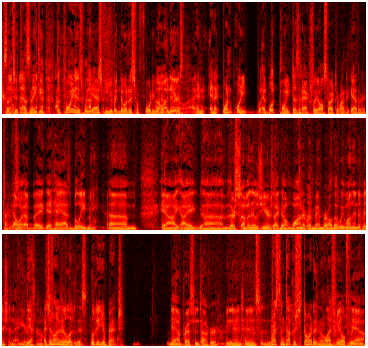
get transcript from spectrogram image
so 2018. The point is, we ask you. You've been doing this for 40 whatever oh, years, I, and and at one point, at what point does it actually all start to run together at times? Oh, it, it has. Believe me. Um, yeah, I, I uh, there's some of those years I don't want to remember. Although we won the division that year. Yeah, so. I just wanted to look at this. Look at your bench. Yeah, Preston Tucker. And, Preston Tucker started in left field for you. Yeah.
